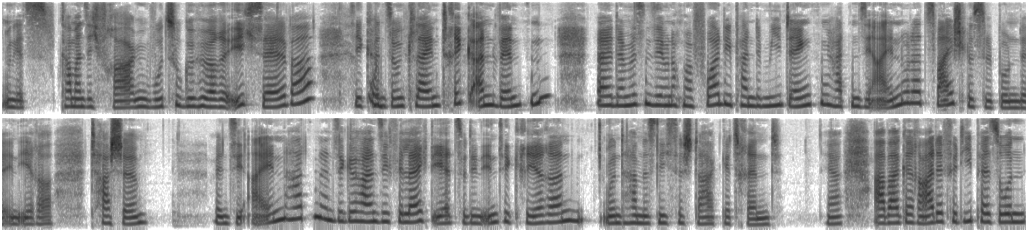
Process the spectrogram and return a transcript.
Und jetzt kann man sich fragen, wozu gehöre ich selber? Sie können so einen kleinen Trick anwenden. Äh, da müssen Sie noch mal vor die Pandemie denken. Hatten Sie einen oder zwei Schlüsselbunde in Ihrer Tasche? Wenn Sie einen hatten, dann gehören Sie vielleicht eher zu den Integrierern und haben es nicht so stark getrennt. Ja, aber gerade für die Personen,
